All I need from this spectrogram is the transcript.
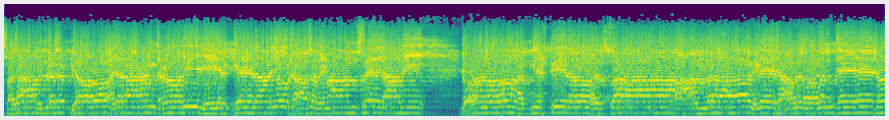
स्वधा विद्रभ्यो अजरान् कृणोमि दीर्घेणायोषासमिमान् सृजामि यो नो अग्निष्टीतरो हस्वान्धराविवेशामृतो वञ्चेषु।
